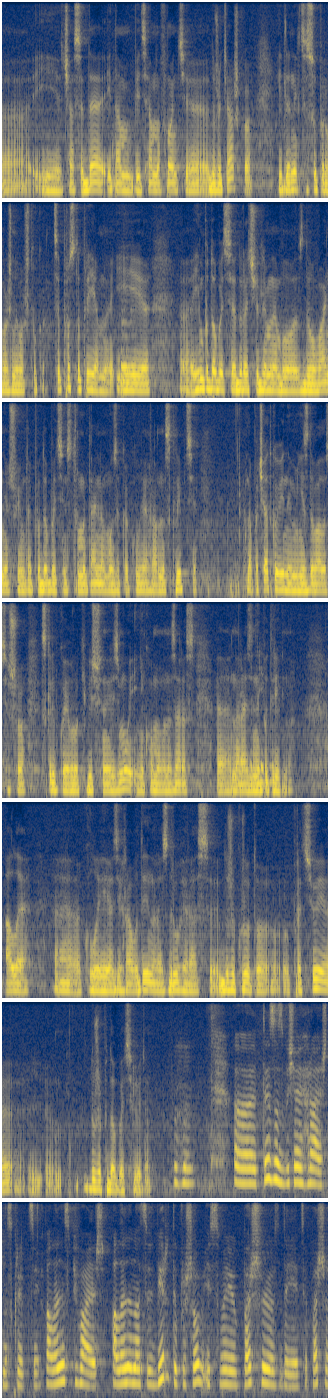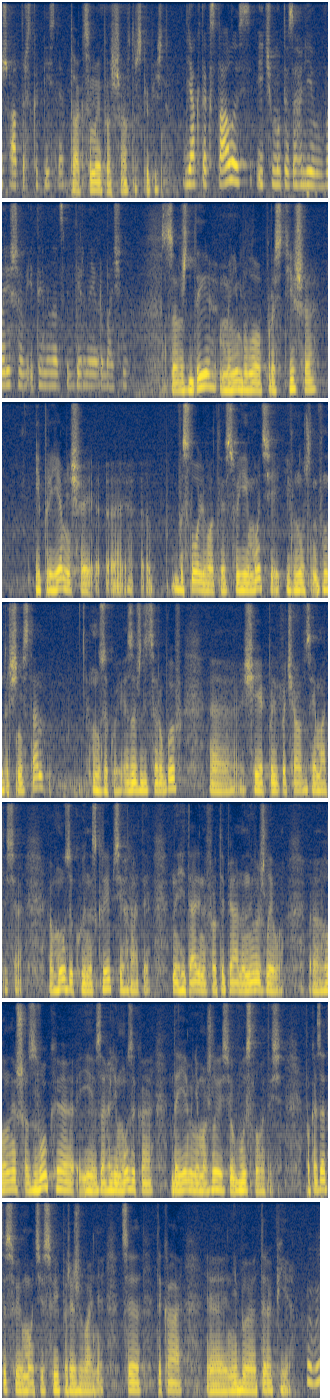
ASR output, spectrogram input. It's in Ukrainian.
е, і час іде, і там бійцям на фронті дуже тяжко, і для них це супер важлива штука. Це просто приємно. І е, їм подобається, до речі, для мене було здивування, що їм так подобається інструментальна музика, коли я грав на скрипці. На початку війни мені здавалося, що скрипку я в руки більше не візьму, і нікому вона зараз е, наразі не потрібна. Але е, коли я зіграв один раз, другий раз, е, дуже круто працює, е, дуже подобається людям. Мгм. Е, Ти зазвичай граєш на скрипці, але не співаєш. Але на нацвідбір ти прийшов із своєю першою, здається, перша ж авторська пісня. Так, це моя перша авторська пісня. Як так сталося і чому ти взагалі вирішив іти на нацвідбір на Євробачення? Завжди мені було простіше і приємніше е, е, висловлювати свої емоції і внутрішній стан музикою. Я завжди це робив. е, Ще як почав займатися музикою, на скрипці грати, на гітарі, на фортепіано, неважливо. Е, Головне, що звуки і взагалі музика дає мені можливість висловитись, показати свої емоції, свої переживання. Це така е, ніби терапія. Угу.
